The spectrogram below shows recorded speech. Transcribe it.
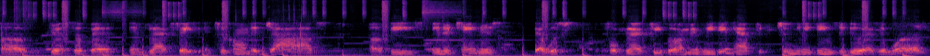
uh, dressed up as in blackface and took on the jobs of these entertainers that was for black people. I mean, we didn't have to, too many things to do as it was.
